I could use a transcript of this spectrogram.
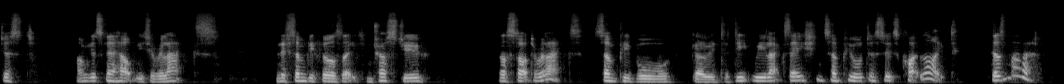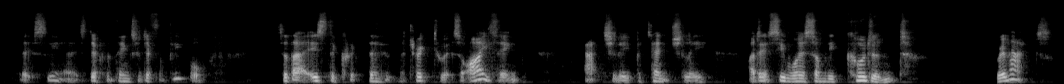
Just I'm just going to help you to relax. And if somebody feels that they can trust you, they'll start to relax. Some people will go into deep relaxation. Some people just it's quite light. It doesn't matter. It's you know it's different things for different people. So that is the, the the trick to it. So I think actually potentially I don't see why somebody couldn't relax.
